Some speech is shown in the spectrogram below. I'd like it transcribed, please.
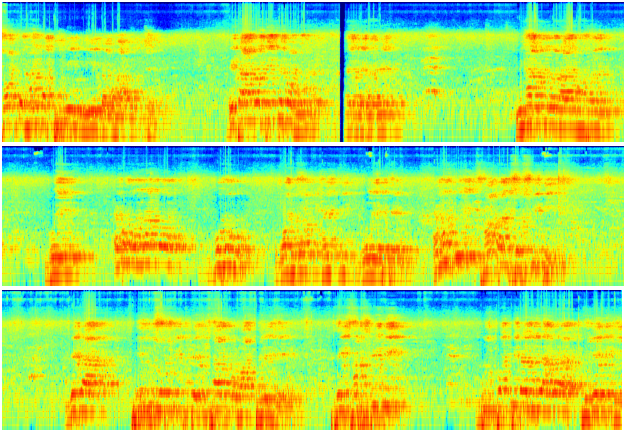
শব্দ ভাণ্ডার থেকে নিয়ে ব্যবহার করছে এটা আমরা দেখতে পাবো। নিহানন্দ রায় মহাশয়ের বই এবং অন্যান্য বহু গবেষক সাহিত্যিক বলে গেছে এমনকি সাঁওতালি সংস্কৃতি, যেটা হিন্দু সংস্কৃতিতে বিশাল প্রভাব ফেলেছে, সেই সাংস্কৃতিক উৎপত্তিটা যদি আমরা খুঁজে দেখি,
